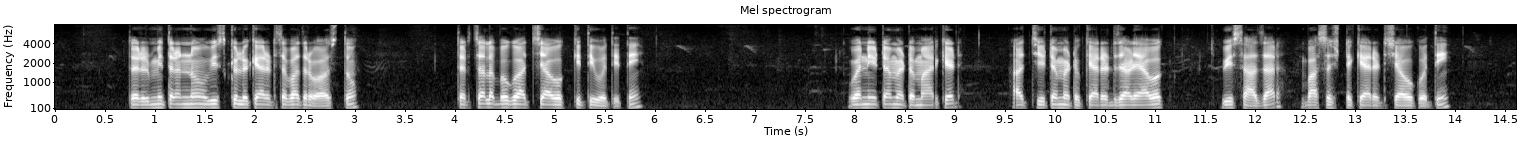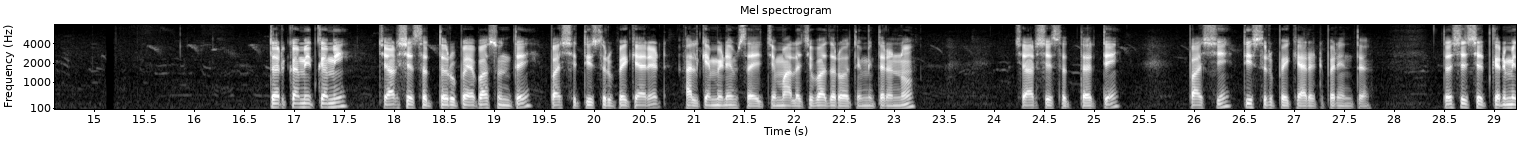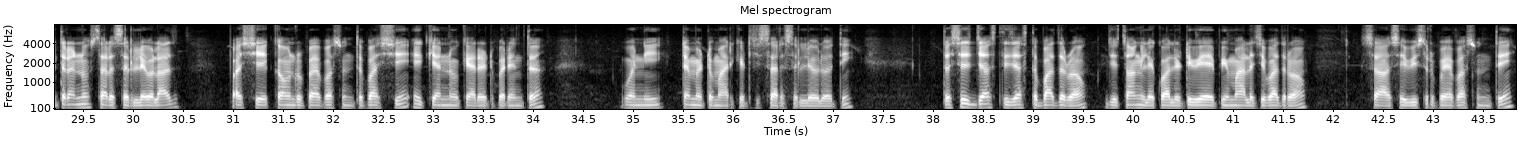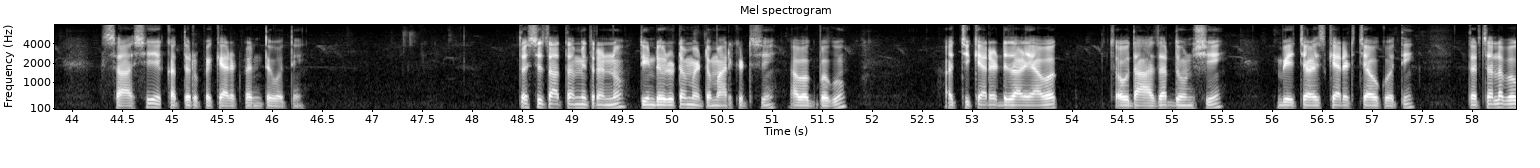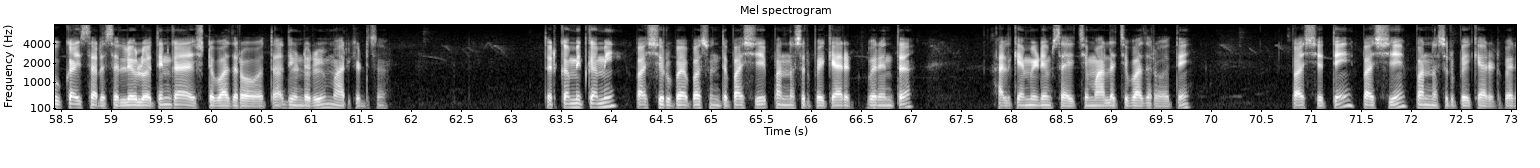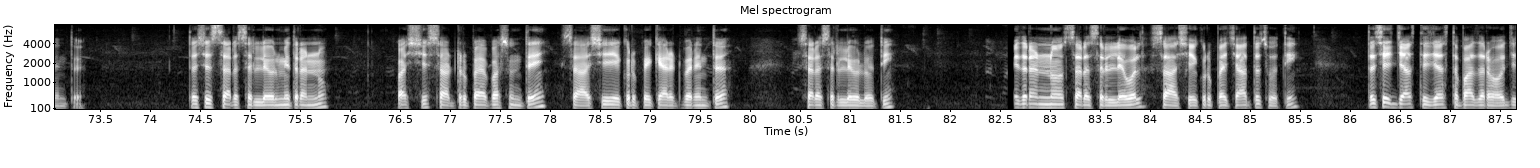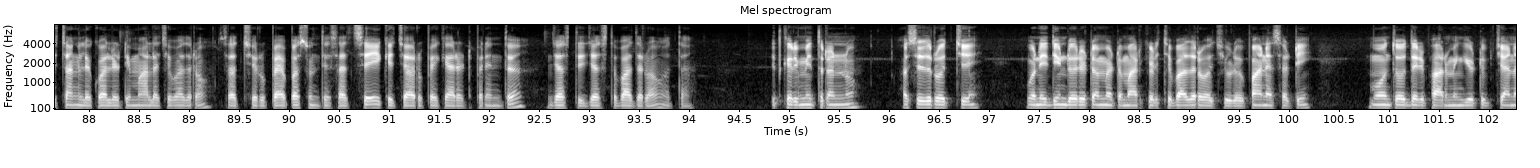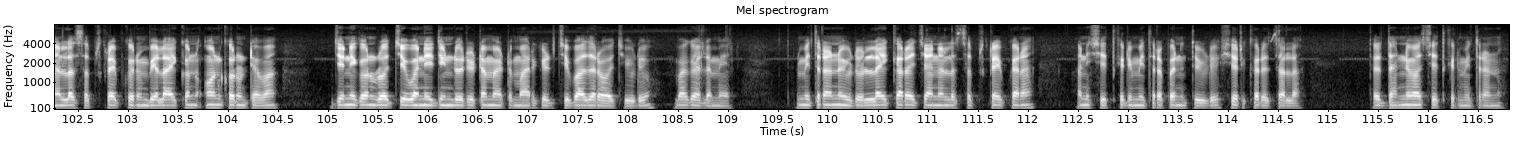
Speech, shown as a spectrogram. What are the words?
तर मित्रांनो वीस किलो कॅरेटचा बाजारभाव असतो. तर चला बघू आजची आवक किती होती ते. Vani tomato market. आजची टोमॅटो कॅरेट जाळी आवक वीस हजार बासष्ट कॅरेटची आवक होती. तर कमीत कमी चारशे सत्तर रुपयापासून ते पाचशे तीस रुपये कॅरेट हलक्या मिडियम साईजचे मालाचे बाजार होते मित्रांनो. चारशे सत्तर ते पाचशे तीस रुपये कॅरेटपर्यंत. तसेच शेतकरी मित्रांनो सरासरी लेवल आज पाचशे एकावन्न रुपयापासून ते पाचशे एक्याण्णव कॅरेटपर्यंत वनी टमॅटो मार्केटची सरासरी लेवल होती. तसेच जास्तीत जास्त बाजारभाव जे चांगले क्वालिटी व्ही आय पी मालाचे बाजारभाव सहाशे वीस रुपयापासून ते सहाशे एकाहत्तर रुपये कॅरेटपर्यंत होते. तसेच आता मित्रांनो तिंडोरी टोमॅटो मार्केटची आवक बघू. आजची कॅरेट जाळी आवक चौदा हजार दोनशे बेचाळीस कॅरेटची आवक होती. तर चला बघू काय सरासरी लेवल होते आणि काय अष्ट बाजारभाव होता दिंडोरी मार्केटचा. तर कमीत कमी पाचशे रुपयापासून ते पाचशे पन्नास रुपये कॅरेटपर्यंत हलक्या मिडियम साईजचे मालाचे बाजार होते. पाचशे ते पाचशे पन्नास रुपये कॅरेटपर्यंत तसेच सरासरी लेवल मित्रांनो पाचशे साठ रुपयापासून ते सहाशे एक रुपये कॅरेटपर्यंत सरासरी लेवल होती. मित्रांनो सरासरी लेवल सहाशे एक रुपयाच्या आतच होती. तसेच जास्तीत जास्त बाजारभाव जे चांगले क्वालिटी मालाचे बाजारभाव सातशे रुपयापासून ते सातशे एकेचाळ रुपये कॅरेटपर्यंत जास्तीत जास्त बाजारभाव होता. शेतकरी मित्रांनो असेच रोजचे वणी दिंडोरी टोमॅटो मार्केटचे बाजारभावाचे व्हिडिओ पाहण्यासाठी मोहन चौधरी फार्मिंग यूट्यूब चॅनलला सबस्क्राईब करून बेल आयकॉन ऑन करून ठेवा. जेणेकरून रोजचे वणी दिंडोरी टोमॅटो मार्केटचे बाजारभावाचे व्हिडिओ बघायला मिळेल. तर मित्रांनो व्हिडिओ लाईक करा चॅनलला सबस्क्राईब करा. आणि शेतकरी मित्रापर्यंत व्हिडिओ शेअर करत चाला. तर धन्यवाद शेतकरी मित्रांनो.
